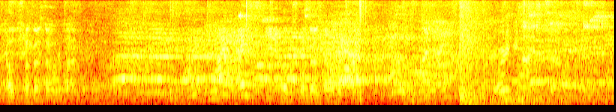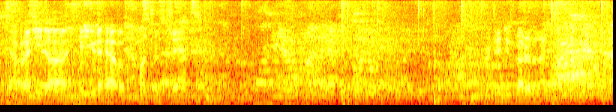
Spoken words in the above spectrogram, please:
I hope this one goes to overtime. I hope this one goes to overtime. We're already behind, so. Yeah, but I need uh, KU to have a puncher's chance. Virginia's better than I thought they'd be.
